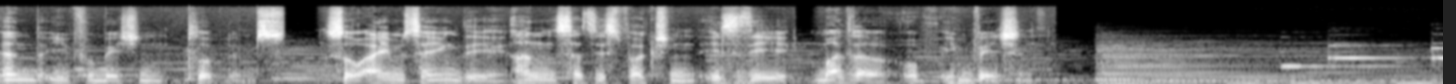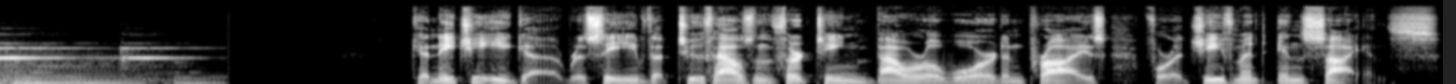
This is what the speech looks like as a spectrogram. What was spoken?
and information problems. So I am saying the unsatisfaction is the mother of invention. Kenichi Iga received the 2013 Bower Award and Prize for Achievement in Science.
